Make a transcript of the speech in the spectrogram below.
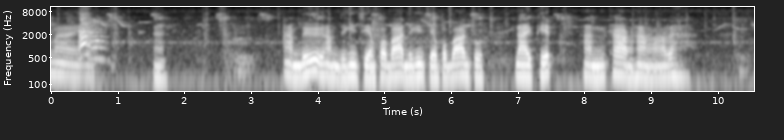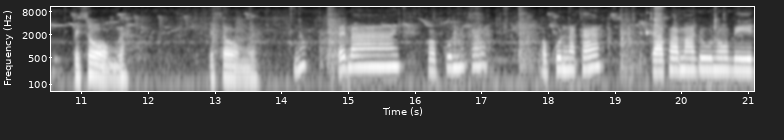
ใหม่ๆอ่าห้ามดื้อห้ามได้ยินเสียงพ่อบ้านได้ยินเสียงพ่อบ้านตัวนายเพชรหันข้างหาละไปส่องละไปส่องละเนาะบายบาย ขอบคุณนะคะ ขอบคุณนะคะจะพามาดูโนบิด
